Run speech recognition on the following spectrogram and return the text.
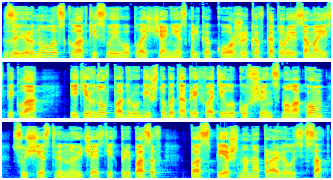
завернула в складки своего плаща несколько коржиков, которые сама испекла, и, кивнув подруге, чтобы та прихватила кувшин с молоком, существенную часть их припасов, поспешно направилась в сад.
